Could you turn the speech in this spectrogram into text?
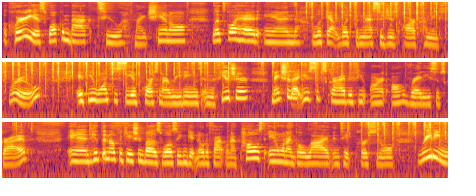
Aquarius, welcome back to my channel. Let's go ahead and look at what the messages are coming through. If you want to see, of course, my readings in the future, make sure that you subscribe if you aren't already subscribed and hit the notification bell as well so you can get notified when I post and when I go live and take personal reading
